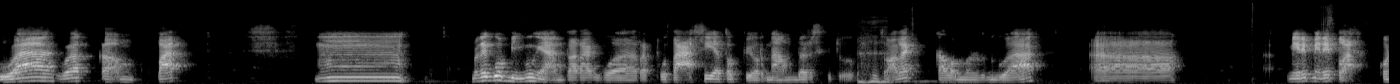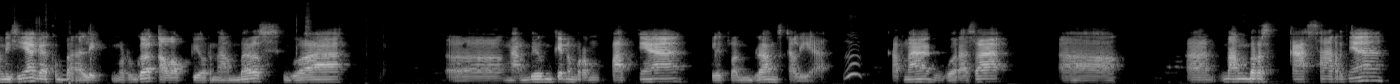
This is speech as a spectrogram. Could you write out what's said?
Gua, gua keempat. Hmm, sebenarnya gue bingung ya antara gua reputasi atau pure numbers gitu. Soalnya kalau menurut gua eh, mirip-mirip lah. Kondisinya agak kebalik. Menurut gua kalau pure numbers, gua eh, ngambil mungkin nomor empatnya Cleveland Browns kali ya. Karena gua rasa eh, eh, numbers kasarnya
